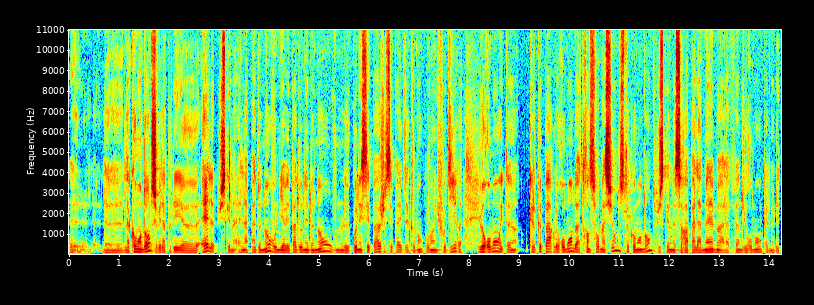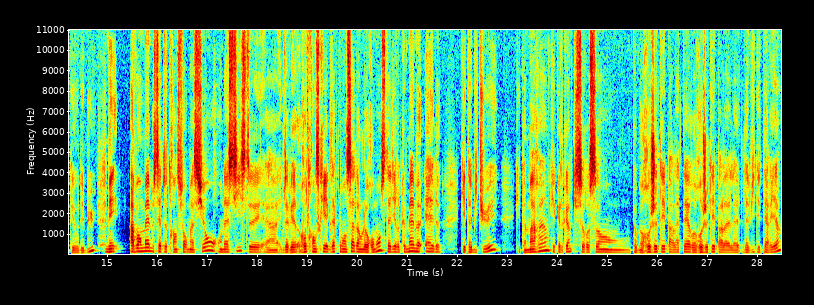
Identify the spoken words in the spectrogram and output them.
le- la commandante, je vais l'appeler euh, elle, puisqu'elle elle n'a pas de nom. Vous ne lui avez pas donné de nom, vous ne le connaissez pas. Je ne sais pas exactement comment il faut dire. Le roman est un- quelque part le roman de la transformation de cette commandante, puisqu'elle ne sera pas la même à la fin du roman qu'elle ne l'était au début. Mais avant même cette transformation, on assiste, à- vous avez retranscrit exactement ça dans le roman, c'est-à-dire que même elle, qui est habituée, qui est un marin, qui est quelqu'un qui se ressent comme rejeté par la terre, rejeté par la, vie des terriens,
